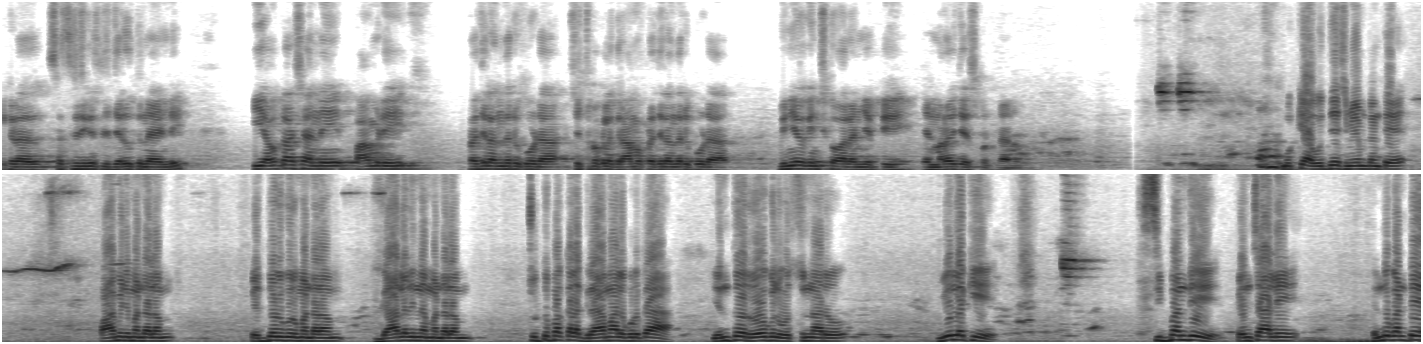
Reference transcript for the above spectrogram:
ఇక్కడ శస్త్రచికిత్సలు జరుగుతున్నాయండి. ఈ అవకాశాన్ని పామిడి ప్రజలందరూ కూడా చుట్టుపక్కల గ్రామ ప్రజలందరూ కూడా వినియోగించుకోవాలని చెప్పి నేను మనవి చేసుకుంటున్నాను. ముఖ్య ఉద్దేశం ఏమిటంటే పామిడి మండలం పెద్దొడుగురు మండలం గార్లదిన్న మండలం చుట్టుపక్కల గ్రామాలు కూడా ఎంతో రోగులు వస్తున్నారు. వీళ్ళకి సిబ్బంది పెంచాలి. ఎందుకంటే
